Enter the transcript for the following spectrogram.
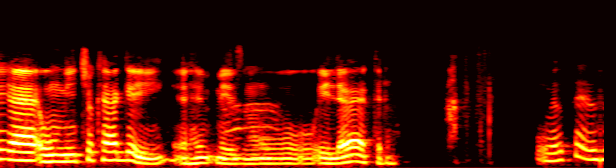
que é o Mitchell que é gay, é mesmo. Ah. O- ele é hétero. Meu Deus.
